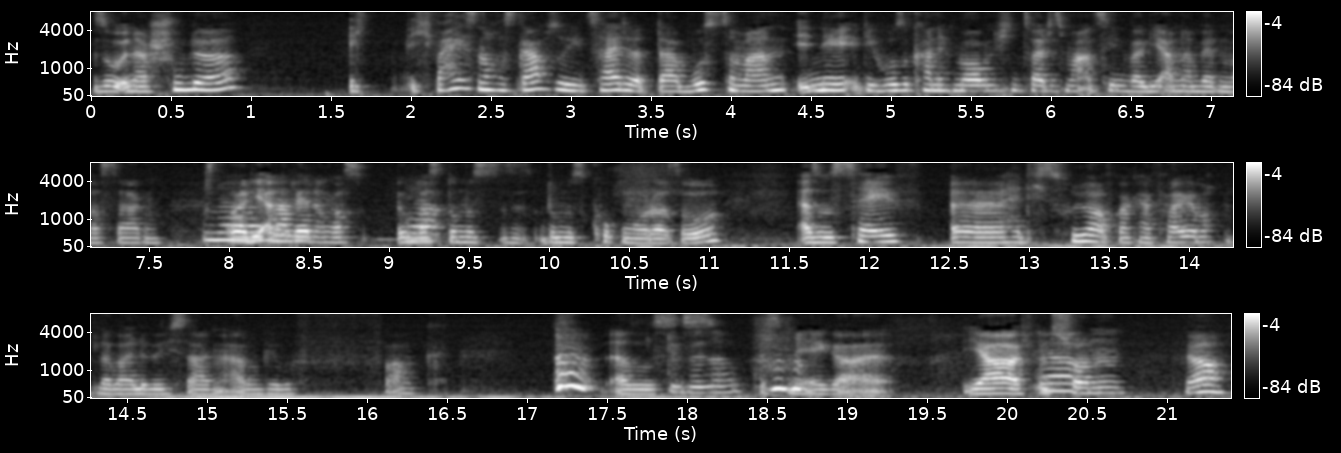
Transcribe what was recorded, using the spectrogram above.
so in der Schule. Ich, ich weiß noch, es gab so die Zeit, da wusste man, nee, die Hose kann ich morgen nicht ein zweites Mal anziehen, weil die anderen werden was sagen. Ja, Oder die anderen werden irgendwas, irgendwas Ja. Dummes, Dummes gucken oder so. Also safe äh, hätte ich es früher auf gar keinen Fall gemacht. Mittlerweile würde ich sagen, I don't give a fuck. Also es ist, ist mir egal. Ja, ich würde Ja. schon, ja,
